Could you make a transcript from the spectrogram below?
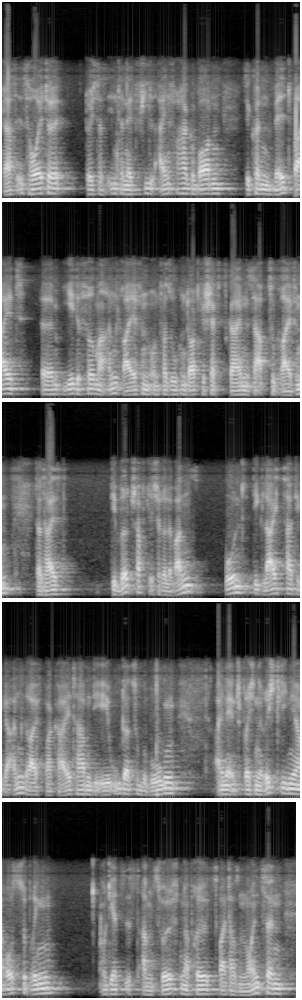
Das ist heute durch das Internet viel einfacher geworden. Sie können weltweit äh, jede Firma angreifen und versuchen dort Geschäftsgeheimnisse abzugreifen. Das heißt, die wirtschaftliche Relevanz und die gleichzeitige Angreifbarkeit haben die EU dazu bewogen, eine entsprechende Richtlinie herauszubringen. Und jetzt ist am 12. April 2019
